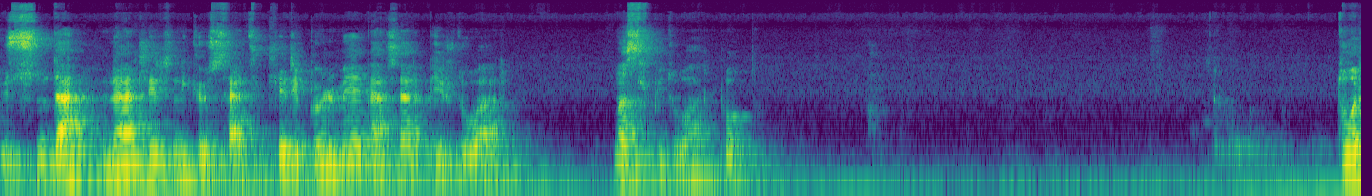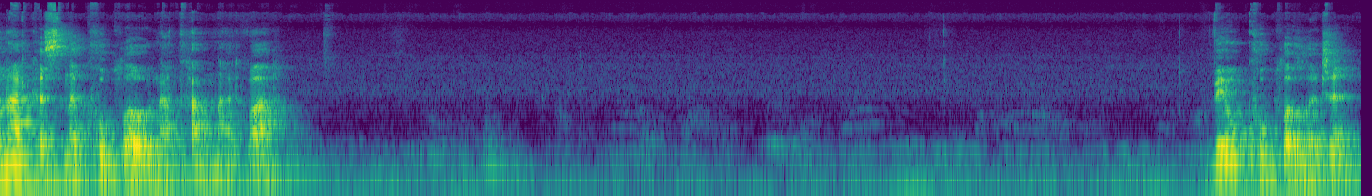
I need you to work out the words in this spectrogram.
üstünden hünerlerini gösterdikleri bölmeye benzer bir duvar. Nasıl bir duvar bu? Duvarın arkasında kukla oynatanlar var. Kuklaları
